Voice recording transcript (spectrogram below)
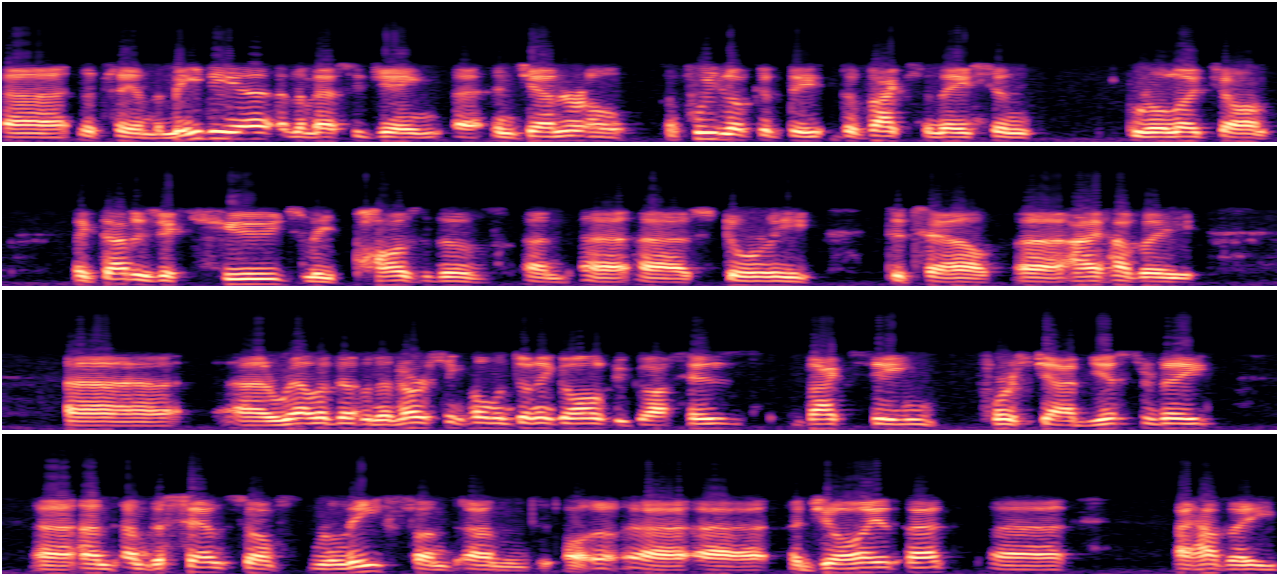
uh, let's say in the media and the messaging uh, in general. If we look at the the vaccination rollout, John, like that is a hugely positive and uh, uh, story to tell. Uh, I have a, uh, a relative in a nursing home in Donegal who got his vaccine first jab yesterday uh, and, and the sense of relief and, and uh, uh, a joy at that. Uh, I have a,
